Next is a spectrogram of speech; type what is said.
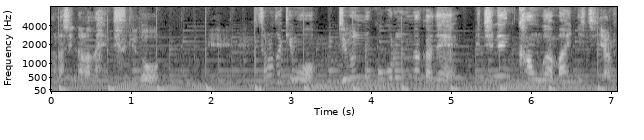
話にならないんですけど、えー、その時も自分の心の中で1年間は毎日やる。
